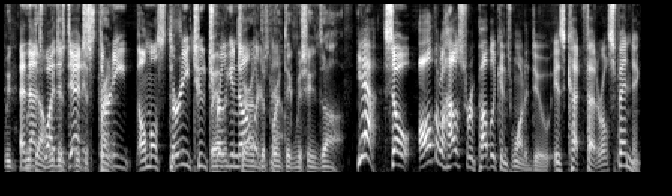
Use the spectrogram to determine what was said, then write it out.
we- and we that's don't. why We the just- debt is thirty almost thirty-two trillion dollars. the printing machines off. Yeah. So all the House Republicans want to do is cut federal spending.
